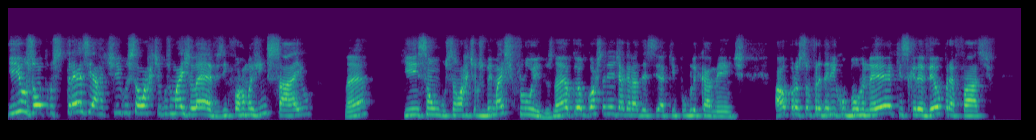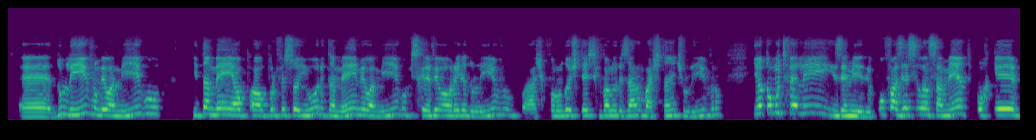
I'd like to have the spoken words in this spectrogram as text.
e os outros 13 artigos são artigos mais leves, em formas de ensaio, né? Que são, são artigos bem mais fluidos, né? Eu, eu gostaria de agradecer aqui publicamente ao professor Frederico Burnet, que escreveu o prefácio é, do livro, meu amigo, e também ao, ao, professor Yuri, também, meu amigo, que escreveu a orelha do livro. Acho que foram dois textos que valorizaram bastante o livro. E eu estou muito feliz, Emílio, por fazer esse lançamento, porque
